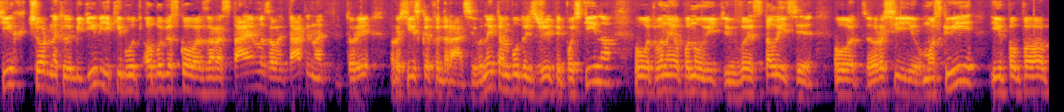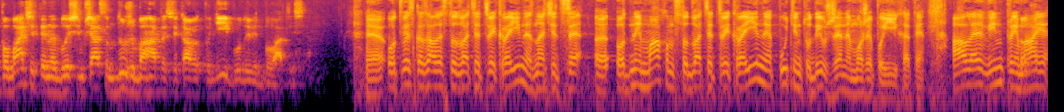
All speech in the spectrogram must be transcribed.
тих чорних лебедів, які будуть обов'язково зараз стаями залетати на території Російської Федерації. Вони там будуть жити постійно. От вони опанують в столиці от Росії в Москві, і по- по- побачите найближчим часом дуже багато цікавих подій буде відбуватися. Е, От ви сказали 123 країни, значить, це е, одним махом 123 країни. Путін туди вже не може поїхати, але він приймає.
